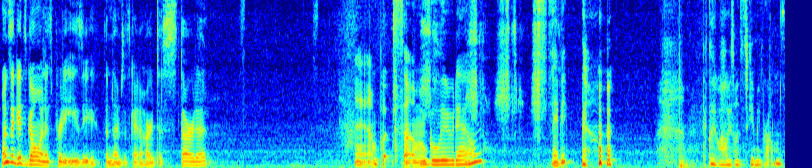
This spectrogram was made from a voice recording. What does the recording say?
Once it gets going, it's pretty easy. Sometimes it's kind of hard to start it and put some glue down. Maybe. the glue always wants to give me problems.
